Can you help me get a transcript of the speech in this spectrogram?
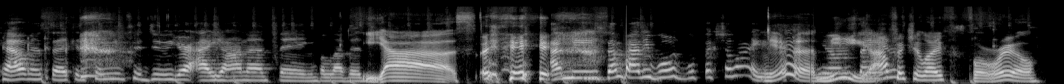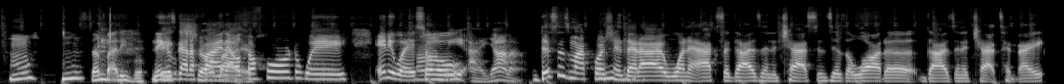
Calvin said, "Continue to do your Ayana thing, beloved." Yes. I mean, somebody will will fix your life. yeah, You know me. I'll fix your life for real. Hmm? Somebody will. Niggas gotta find out the hard way. Anyway, Call so me Ayana. this is my question that I want to ask the guys in the chat since there's a lot of guys in the chat tonight.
